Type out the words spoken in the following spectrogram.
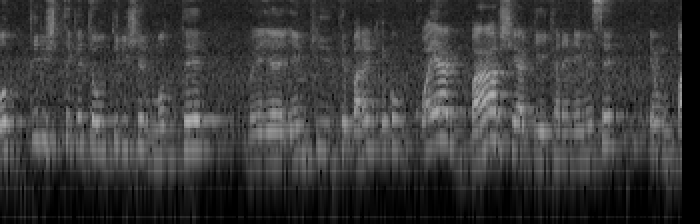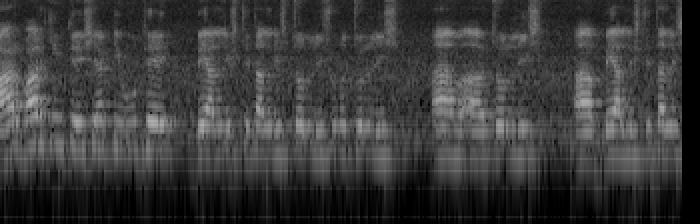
বত্রিশ থেকে চৌত্রিশের মধ্যে এন্ট্রি দিতে পারেন এবং কয়েকবার শেয়ারটি এখানে নেমেছে এবং বারবার কিন্তু এই শেয়ারটি উঠে বেয়াল্লিশ, তেতাল্লিশ, চল্লিশ, উনচল্লিশ চল্লিশ বেয়াল্লিশ, তেতাল্লিশ,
